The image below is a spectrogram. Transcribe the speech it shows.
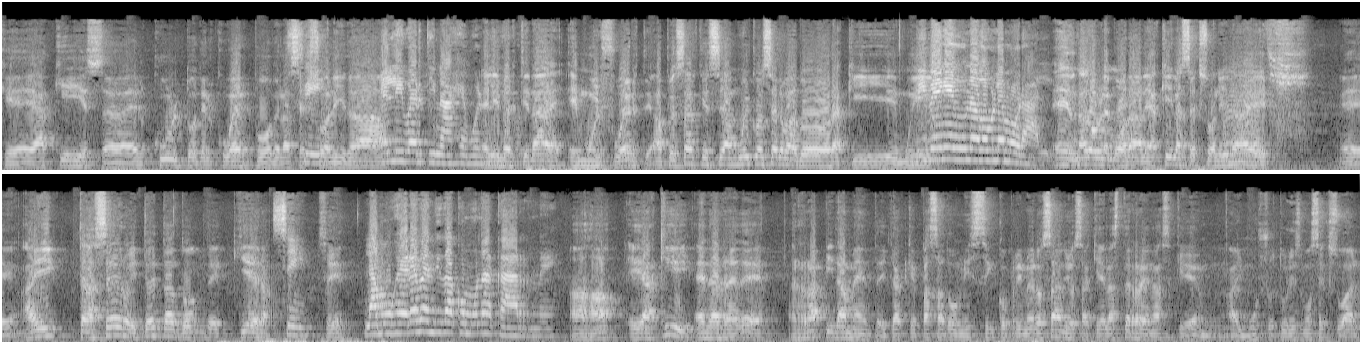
que aquí es eh, el culto del cuerpo, de la sexualidad. El libertinaje, bueno. El libertinaje es muy fuerte, a pesar que sea muy conservador aquí, muy... Viven en una doble moral. Es una doble moral, y aquí la sexualidad es eh, hay trasero y teta donde quiera. Sí. sí. La mujer es vendida como una carne. Ajá. Y aquí en RD, rápidamente, ya que he pasado mis cinco primeros años aquí en las terrenas, que hay mucho turismo sexual,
